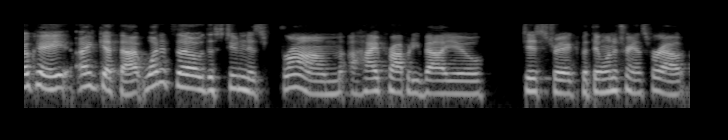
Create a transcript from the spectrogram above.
Okay, I get that. What if though the student is from a high property value district, but they want to transfer out?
